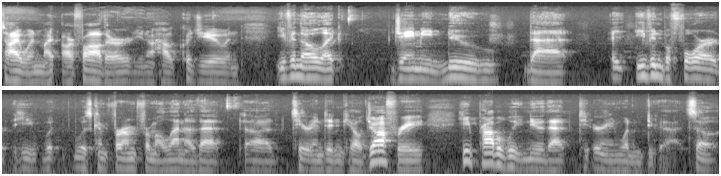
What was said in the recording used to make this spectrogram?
Tywin, my, our father, you know, how could you? And even though like Jaime knew that even before he w- was confirmed from Olenna that uh, Tyrion didn't kill Joffrey, he probably knew that Tyrion wouldn't do that. So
